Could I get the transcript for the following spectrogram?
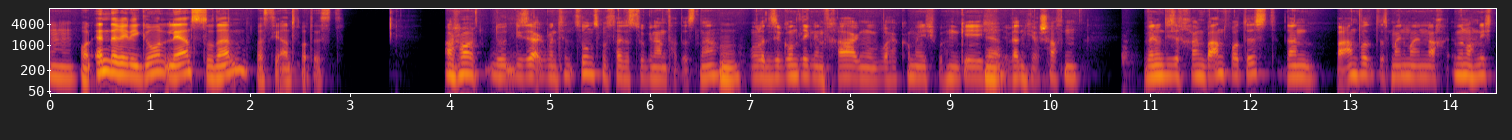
Mhm. Und in der Religion lernst du dann, was die Antwort ist. Aber schau mal, du, diese Argumentationsmuster, das du genannt hattest, ne? Hm. Oder diese grundlegenden Fragen, woher komme ich, wohin gehe ich, Ja. werde mich erschaffen. Wenn du diese Fragen beantwortest, dann beantwortet das meiner Meinung nach immer noch nicht,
